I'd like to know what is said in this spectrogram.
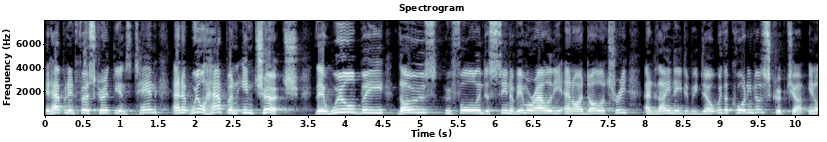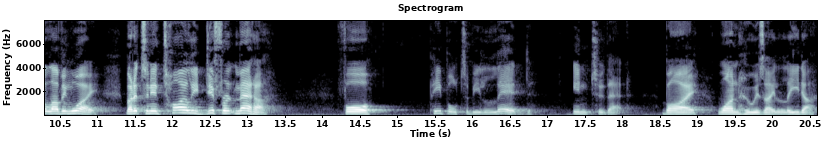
it happened in 1 Corinthians 10, and it will happen in church. There will be those who fall into sin of immorality and idolatry, and they need to be dealt with according to the scripture in a loving way. But it's an entirely different matter for people to be led into that by one who is a leader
